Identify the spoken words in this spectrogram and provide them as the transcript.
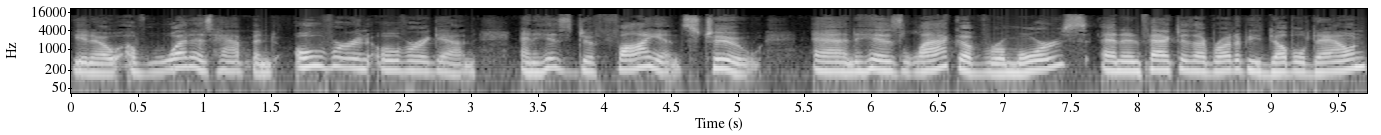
you know, of what has happened over and over again, and his defiance, too, and his lack of remorse. And in fact, as I brought up, he doubled down,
